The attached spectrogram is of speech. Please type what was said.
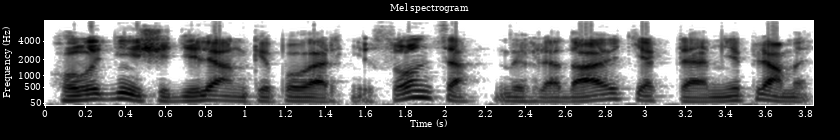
Холодніші ділянки поверхні Сонця виглядають як темні плями.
